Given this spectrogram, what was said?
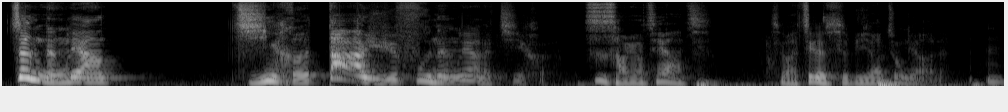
正能量集合大于负能量的集合，至少要这样子。是吧？这个是比较重要的。嗯，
